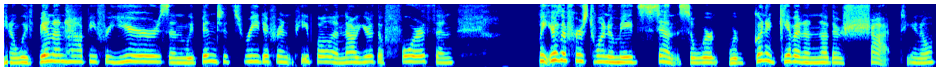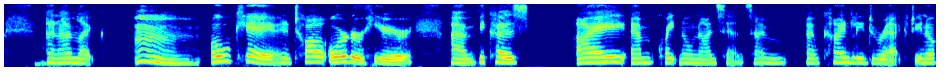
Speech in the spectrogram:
you know, we've been unhappy for years and we've been to three different people and now you're the fourth. And, but you're the first one who made sense. So we're, we're going to give it another shot, you know? And I'm like, mm, okay, in tall order here um, because I am quite no nonsense. I'm I'm kindly direct. You know,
